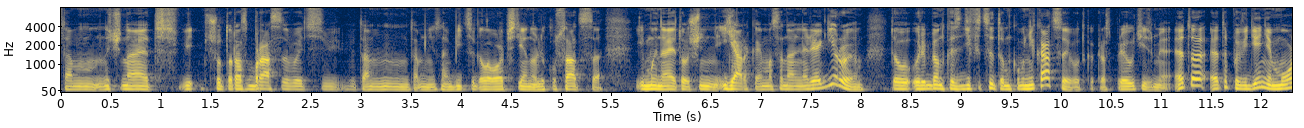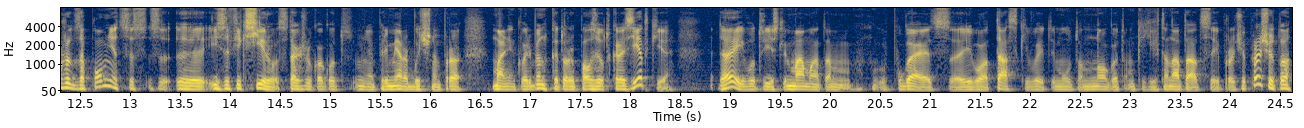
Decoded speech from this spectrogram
там, начинает что-то разбрасывать, там, там, не знаю, биться головой об стену или кусаться, и мы на это очень ярко эмоционально реагируем, то у ребенка с дефицитом коммуникации, вот как раз при аутизме, это, это поведение может запомниться э, и зафиксироваться. Так же, как вот у меня пример обычно про маленького ребенка, который ползет к розетке, да, и вот если мама там пугается, его оттаскивает, ему там много там каких-то нотаций и прочее, прочее, то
